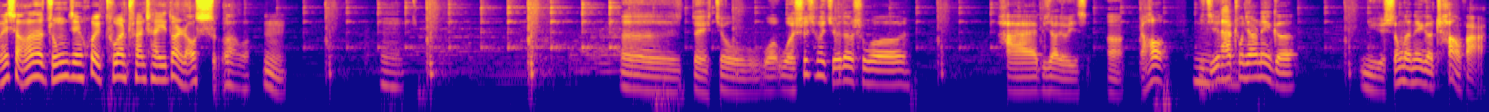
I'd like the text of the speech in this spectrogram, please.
没想到它中间会突然穿插一段饶舌啊！我，嗯，嗯，呃，对，就我我是会觉得说还比较有意思，嗯，然后以及它中间那个女生的那个唱法，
